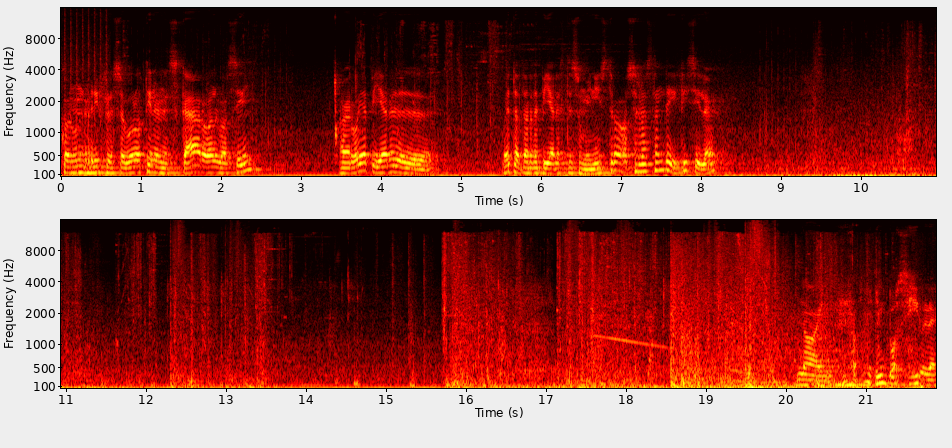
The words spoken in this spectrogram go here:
Con un rifle, seguro tienen Scar o algo así. A ver, voy a pillar el... Voy a tratar de pillar este suministro. Va a ser bastante difícil, ¿eh? No, imposible.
